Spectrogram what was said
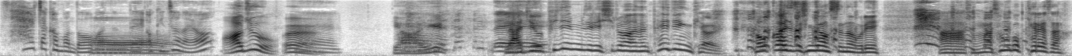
살짝 한번 넣어봤는데 어, 어 괜찮아요? 아주. 예. 네. 야 네. 이게 네. 라디오 PD님들이 싫어하는 패딩 결 그것까지도 신경 쓰는 우리 아 정말 선곡 테레사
